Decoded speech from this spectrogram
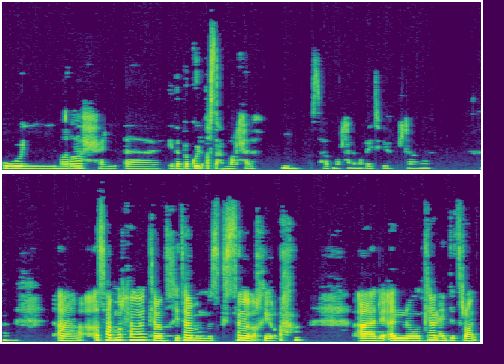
والمراحل آه إذا بقول أصعب مرحلة. أصعب مرحلة مريت فيها في الجامعة. آه أصعب مرحلة كانت ختام المسك السنة الأخيرة. آه لأنه كان عندي تراك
